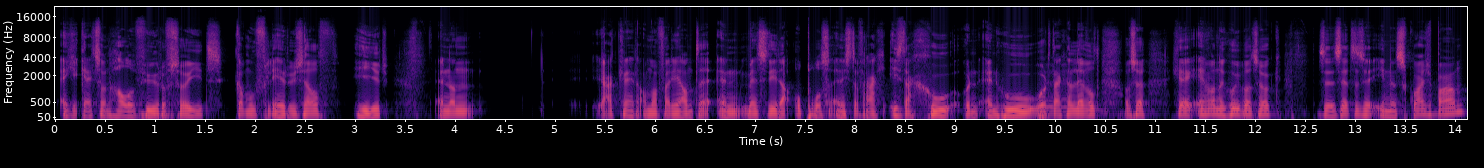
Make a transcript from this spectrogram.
En je krijgt zo'n half uur of zoiets. Camoufleer uzelf hier. En dan ja, krijg je allemaal varianten en mensen die dat oplossen. En is de vraag, is dat goed en, en hoe wordt dat geleveld? Of zo. Een van de goeie was ook, ze zetten ze in een squashbaan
